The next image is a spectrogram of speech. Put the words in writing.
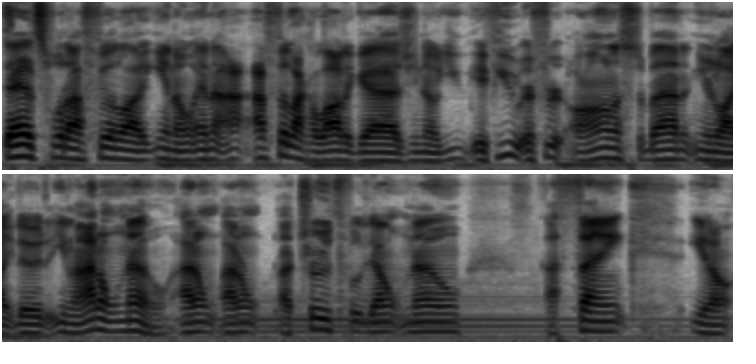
that's what I feel like. You know, and I, I feel like a lot of guys. You know, you if you if you're honest about it, and you're like, dude, you know, I don't know. I don't. I don't. I truthfully don't know. I think you know,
